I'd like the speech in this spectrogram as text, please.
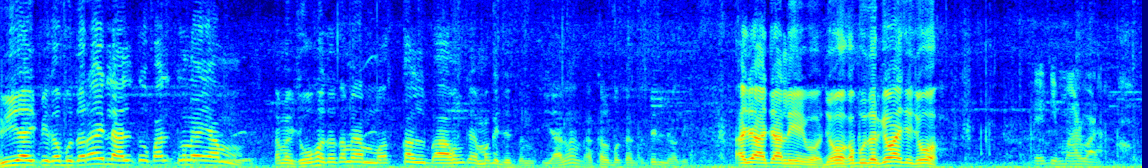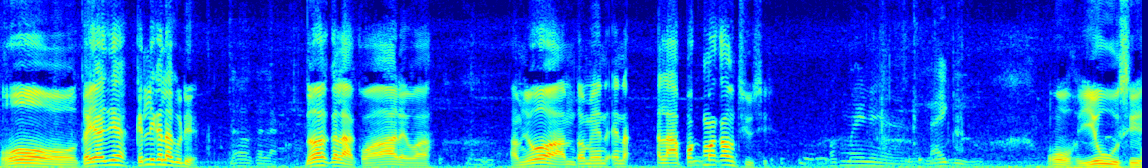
વીઆઈપી કબૂતર એટલે હાલતું પાલતું નહીં આમ. તમે જોવો તો તમે આમ અક્કલ, આ શું કે મગજ જ બંધ હાલ ને, અક્કલ બકલ તો તેલ વાગે આજા આજા લઈ આવ્યો. જોવો, કબૂતર કેવા છે જો રેડી મારવાડા ઓ કયા છે? કેટલી કલાક ઉડે? દસ કલાક. વાહ રે વાહ. આમ જો આમ તમે એને- એટલે આ પગમાં કામ થયું છે? ઓહ એવું છે.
